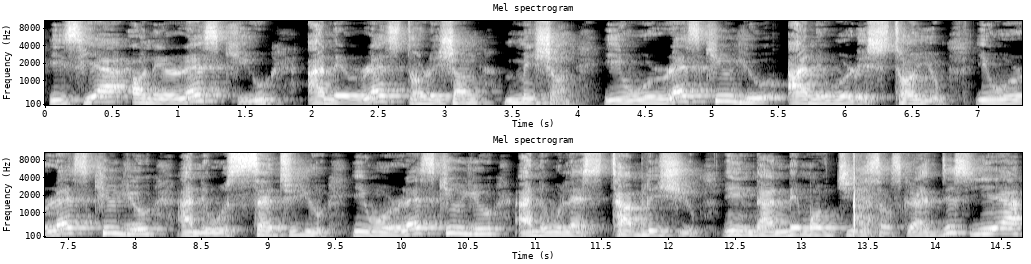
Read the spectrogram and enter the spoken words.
He's here on a rescue and a restoration mission. He will rescue you and he will restore you. He will rescue you and he will settle you. He will rescue you and he will establish you in the name of Jesus Christ. This year,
